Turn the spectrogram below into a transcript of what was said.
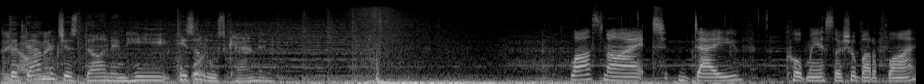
The damage is done, and he, he's a loose cannon. Last night, Dave called me a social butterfly.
